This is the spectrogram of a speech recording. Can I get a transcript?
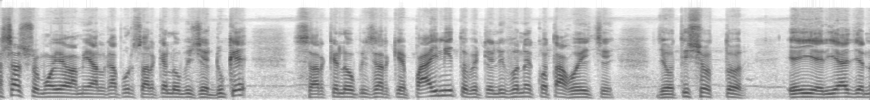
আসার সময়ে আমি আলগাপুর সার্কেল অফিসে ঢুকে সার্কেল অফিসারকে পাইনি, তবে টেলিফোনে কথা হয়েছে যে অতি সত্তর এই এরিয়ায় যেন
